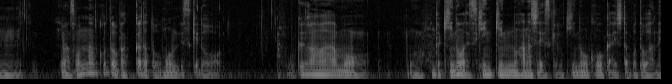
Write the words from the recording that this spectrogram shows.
ん。今そんなことばっかだと思うんですけど僕がはもうもう本当昨日です。キンキンの話ですけど昨日後悔したことはね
